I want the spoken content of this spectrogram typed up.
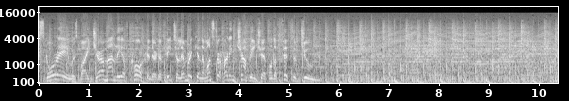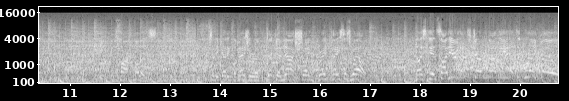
Score A was by Ger Manley of Cork in their defeat to Limerick in the Munster Hurling Championship on the 5th of June. Actually getting the measure of Declan Nash, showing great pace as well. Nicely inside here, that's Ger Manley, that's a great goal!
